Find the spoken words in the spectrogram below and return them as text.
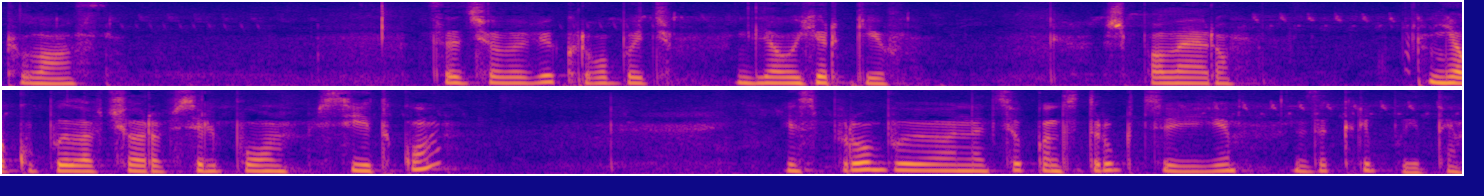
Клас. Це чоловік робить для огірків шпалеру. Я купила вчора в сільпо сітку і спробую на цю конструкцію її закріпити.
